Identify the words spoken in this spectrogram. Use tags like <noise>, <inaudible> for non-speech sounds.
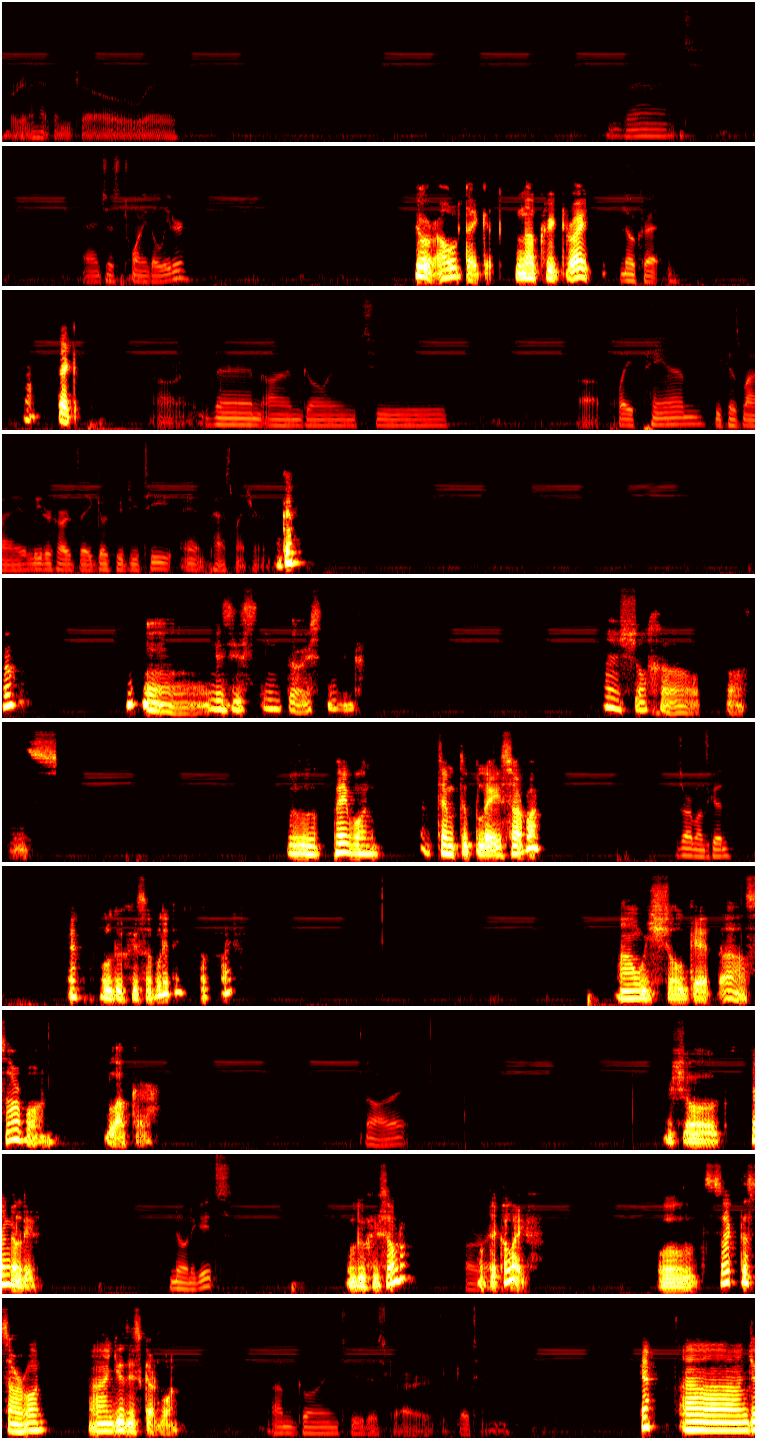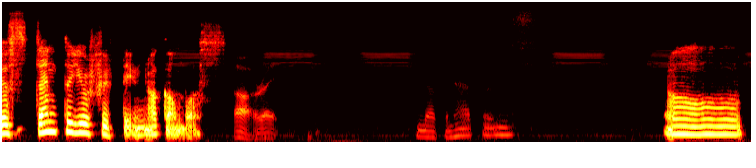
We're gonna have him go with that. And just 20 to leader. Sure, I'll take it. No crit, right? No crit. Take it. All right. Then I'm going to play Pan because my leader card's a Goku GT and pass my turn. Okay. Huh? Hmm, this is interesting. I shall help of this. We'll pay one. Attempt to play Zarbon. Zarbon's good. Yeah, we'll do his ability, top five. And we shall get a Zarbon blocker. All right. We shall jungle leaf. No negates. We'll do his. All We'll right. take a life. We'll sack the Zarbon, and you discard one. I'm going to discard Goten. And just 10 to your 15, no combos. All right. Nothing happens.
